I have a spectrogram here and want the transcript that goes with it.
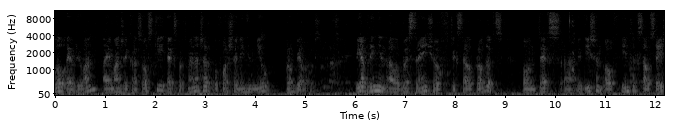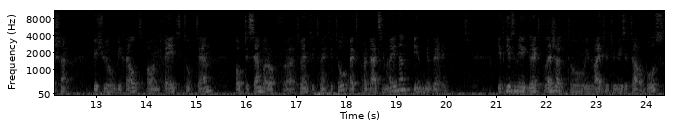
Hello everyone, I am Andrzej Krasovsky, export manager of Orsha Linen Mill from Belarus. We are bringing our best range of textile products on Tex uh, edition of Intex South Asia, which will be held on 8 to 10 of December of uh, 2022 at Pragati Maidan in New Delhi. It gives me great pleasure to invite you to visit our booth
